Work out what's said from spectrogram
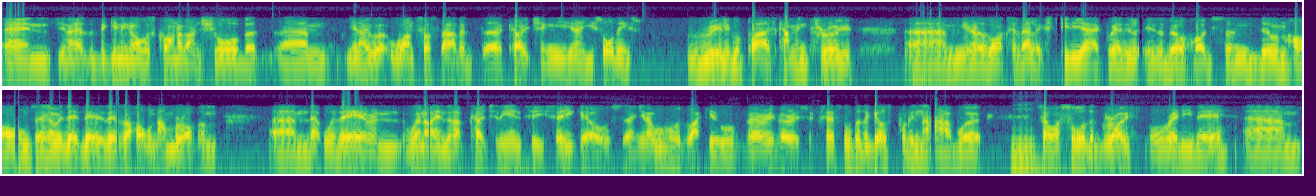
And you know, at the beginning, I was kind of unsure, but um, you know, once I started uh, coaching, you know, you saw these really good players coming through. Um, you know, the likes of Alex Chidiac, we had Isabel Hodgson, Dylan Holmes, and you know, there, there, there's a whole number of them um, that were there. And when I ended up coaching the NTC girls, uh, you know, we were lucky, we were very, very successful, but the girls put in the hard work. Mm. So I saw the growth already there. Um,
